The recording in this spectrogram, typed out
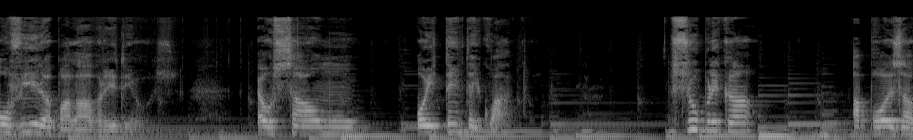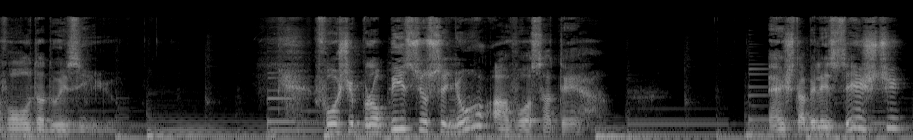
ouvir a palavra de Deus. É o Salmo 84. Súplica após a volta do exílio. Foste propício, Senhor, à vossa terra. Estabeleceste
